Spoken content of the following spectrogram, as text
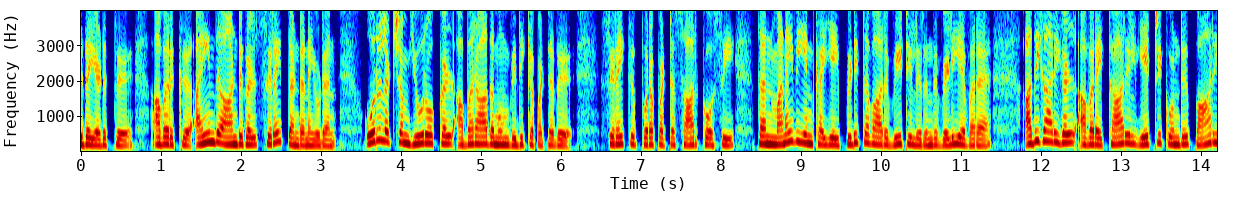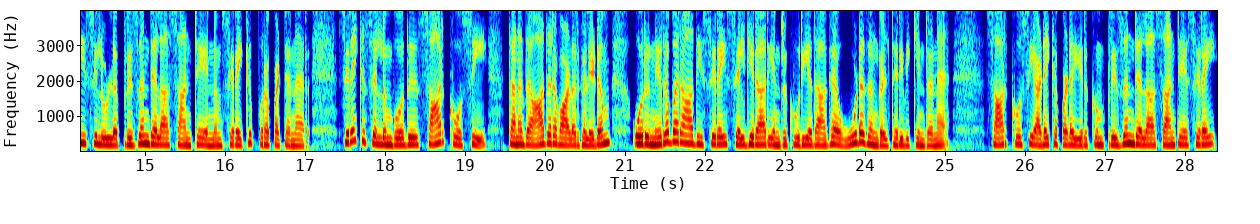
இதையடுத்து அவருக்கு ஐந்து ஆண்டுகள் சிறை தண்டனையுடன் ஒரு லட்சம் யூரோக்கள் அபராதமும் விதிக்கப்பட்டது. சிறைக்கு புறப்பட்ட சார்கோசி தன் மனைவியின் கையை பிடித்தவாறு வீட்டிலிருந்து வெளியே வர அதிகாரிகள் அவரை காரில் ஏற்றிக்கொண்டு பாரீஸில் உள்ள பிரிசன்டெலா சாண்டே என்னும் சிறைக்கு புறப்பட்டனர். சிறைக்கு செல்லும்போது சார்கோசி தனது ஆதரவாளர்களிடம் ஒரு நிரபராதி சிறை செல்கிறார் என்று கூறியதாக ஊடகங்கள் தெரிவிக்கின்றன. சார்கோசி அடைக்கப்பட இருக்கும் பிரிசன்டெலா சாண்டே சிறை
